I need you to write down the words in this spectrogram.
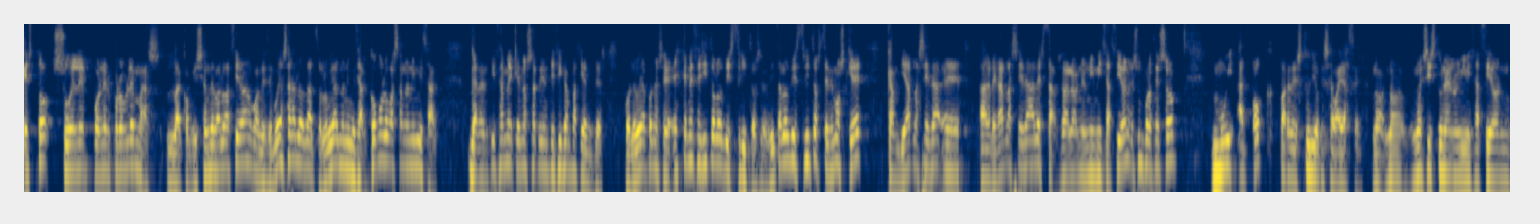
Esto suele poner problemas la comisión de evaluación cuando dice voy a sacar los datos, lo voy a anonimizar. ¿Cómo lo vas a anonimizar? Garantízame que no se identifican pacientes. Pues le voy a poner, es que necesito los distritos. Si necesita los distritos tenemos que cambiar las edades, eh, agregar las edades. O sea, la anonimización es un proceso muy ad hoc para el estudio que se vaya a hacer. No existe una anonimización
